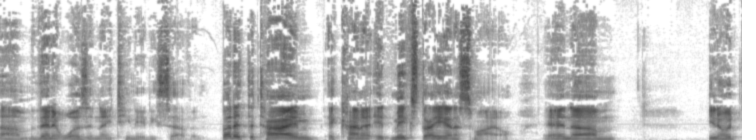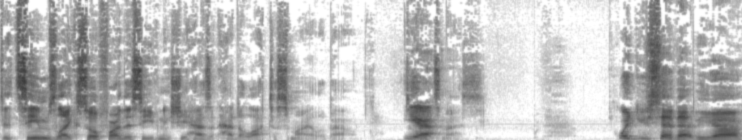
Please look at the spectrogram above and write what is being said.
um, than it was in nineteen eighty seven. But at the time, it kind of it makes Diana smile, and um, you know, it, it seems like so far this evening she hasn't had a lot to smile about. So Yeah. that's nice. when you said that the uh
